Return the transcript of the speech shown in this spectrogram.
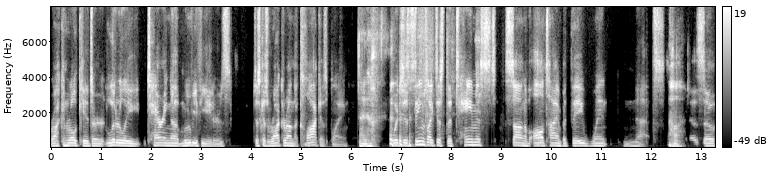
Rock and Roll Kids are literally tearing up movie theaters just because Rock Around the Clock is playing, I know. which just seems like just the tamest song of all time, but they went nuts. Uh-huh. So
